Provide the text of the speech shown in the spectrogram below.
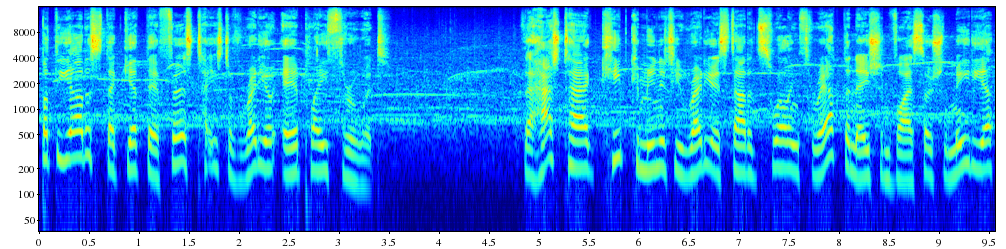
but the artists that get their first taste of radio airplay through it. The hashtag Keep Community Radio started swelling throughout the nation via social media,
